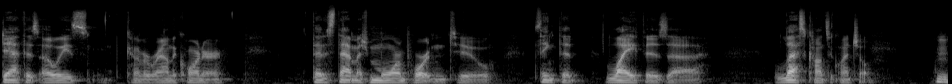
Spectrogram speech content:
death is always kind of around the corner, that it's that much more important to think that life is uh, less consequential. Hmm.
